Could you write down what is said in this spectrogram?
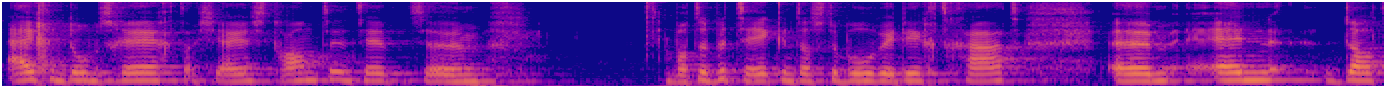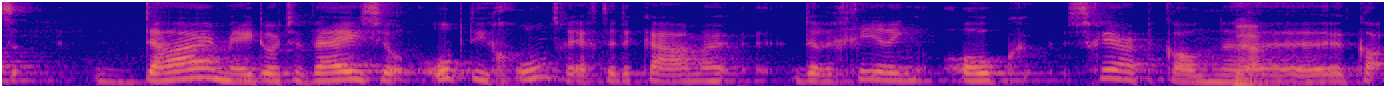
eigendomsrecht. Als jij een strandtent hebt, ehm, wat het betekent als de boel weer dicht gaat. Ehm, en dat daarmee, door te wijzen op die grondrechten, de Kamer de regering ook scherp kan, eh, kan,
